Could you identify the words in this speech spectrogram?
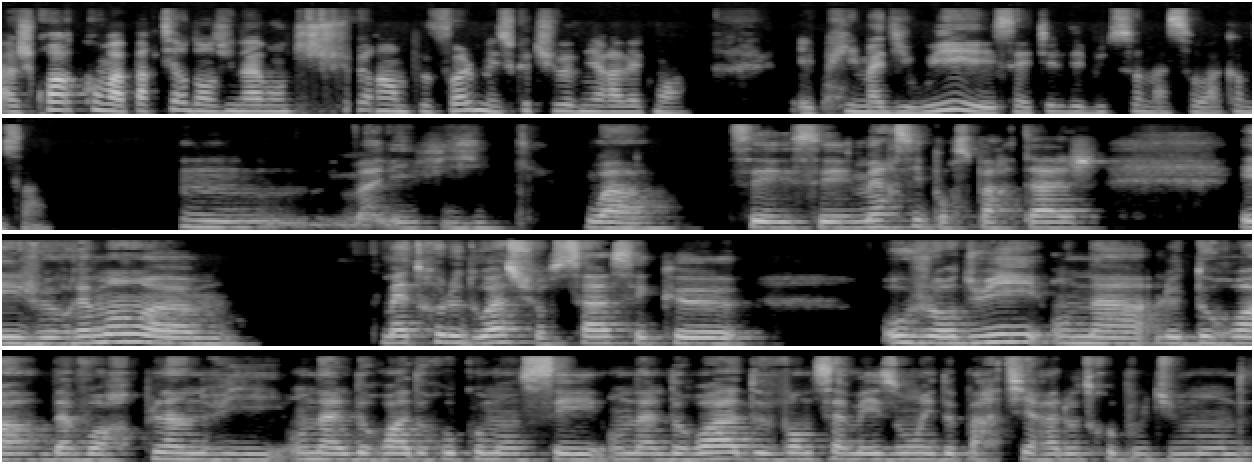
Euh, je crois qu'on va partir dans une aventure un peu folle, mais est-ce que tu veux venir avec moi? Et puis, il m'a dit oui, et ça a été le début de Somasoa comme ça. Mmh, magnifique. Waouh. C'est... Merci pour ce partage. Et je veux vraiment euh, mettre le doigt sur ça, c'est que aujourd'hui, on a le droit d'avoir plein de vie, on a le droit de recommencer, on a le droit de vendre sa maison et de partir à l'autre bout du monde.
